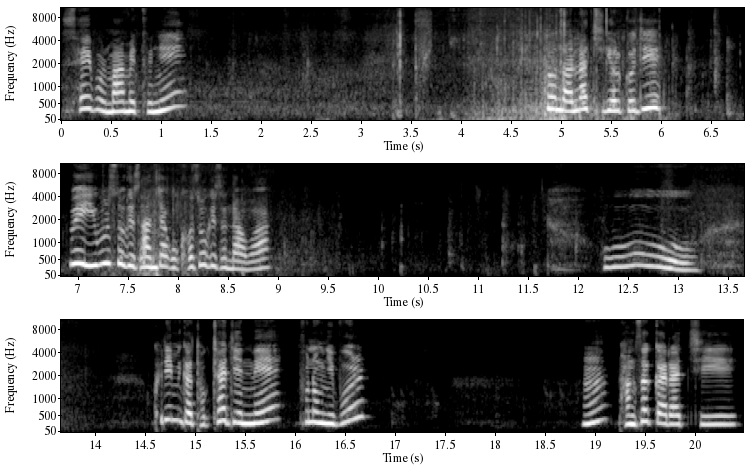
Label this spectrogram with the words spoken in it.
새 이불 마음에 드니? 또 날라치기 할 거지? 왜 이불 속에서 안 자고 거 속에서 나와? 오, 크리미가 덕차지했네. 분홍 이불. 응? 방석 깔았지.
